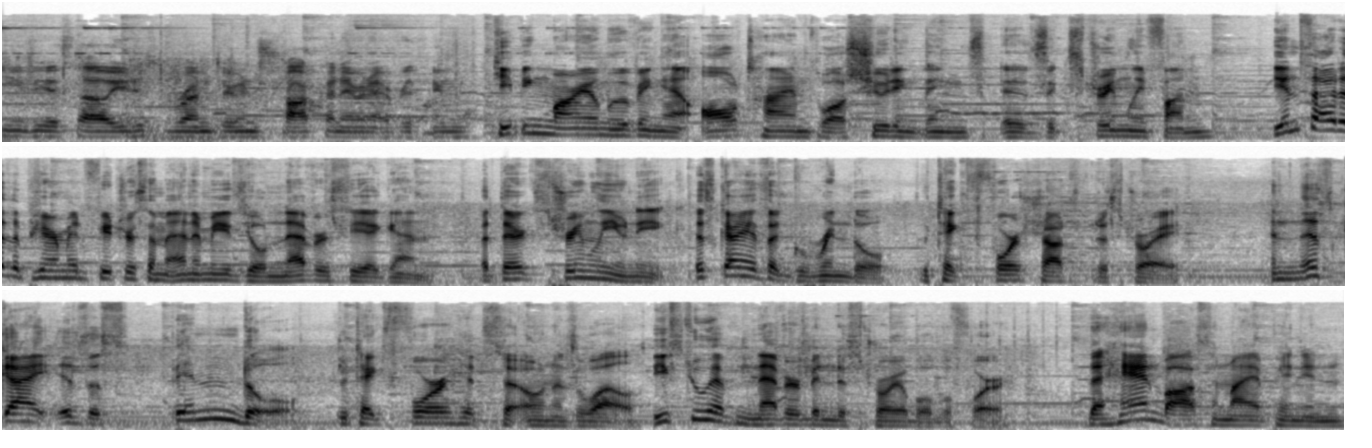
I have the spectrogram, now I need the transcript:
easy as hell. You just run through and shotgun him and everything. Keeping Mario moving at all times while shooting things is extremely fun. The inside of the pyramid features some enemies you'll never see again, but they're extremely unique. This guy is a Grindel, who takes 4 shots to destroy. And this guy is a Spindel, who takes 4 hits to own as well. These two have never been destroyable before. The hand boss, in my opinion,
